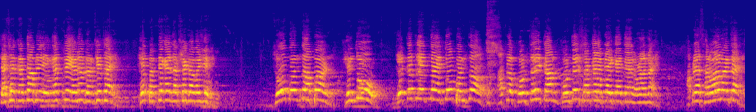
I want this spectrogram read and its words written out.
त्याच्याकरता आपल्याला एकत्र येणं गरजेचं आहे. हे प्रत्येकाने लक्षात ठेवायचे. जोपर्यंत आपण हिंदू एकत्र येत नाही तोपर्यंत आपलं कोणतंही काम कोणतंही सरकार आपल्या काही तयार होणार नाही. आपल्याला सर्वांना माहीत आहे.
